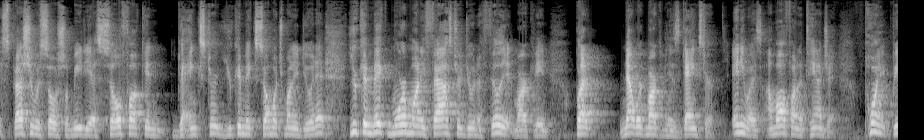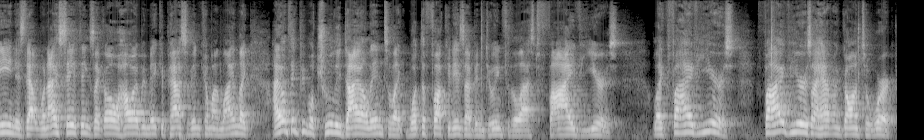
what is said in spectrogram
especially with social media, is so fucking gangster. You can make so much money doing it. You can make more money faster doing affiliate marketing, but network marketing is gangster. Anyways, I'm off on a tangent. Point being is that when I say things like, oh, how I've been making passive income online, like I don't think people truly dial into like what the fuck it is I've been doing for the last five years. Like five years. Five years I haven't gone to work.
